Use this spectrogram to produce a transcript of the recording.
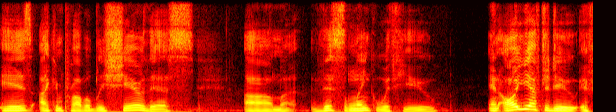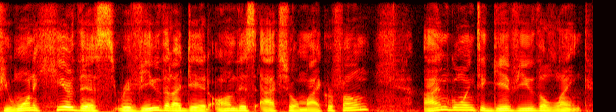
is I can probably share this um, this link with you. And all you have to do, if you want to hear this review that I did on this actual microphone, I'm going to give you the link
